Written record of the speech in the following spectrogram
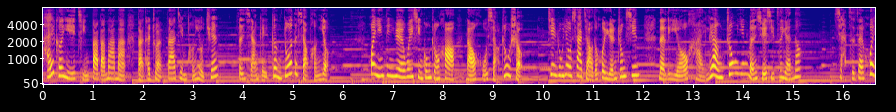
还可以请爸爸妈妈把它转发进朋友圈，分享给更多的小朋友。欢迎订阅微信公众号“老虎小助手”，进入右下角的会员中心，那里有海量中英文学习资源呢。下次再会。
